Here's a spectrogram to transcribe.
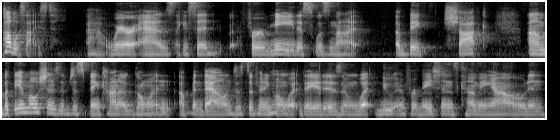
publicized. Uh, whereas, like I said, for me, this was not a big shock. Um, but the emotions have just been kind of going up and down, just depending on what day it is and what new information is coming out, and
